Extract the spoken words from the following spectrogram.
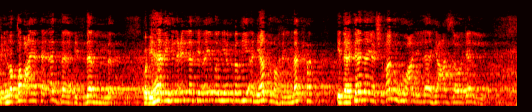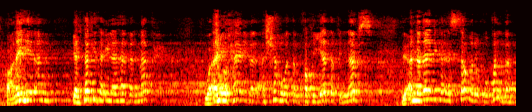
فإن الطبع يتأذى بالذم. وبهذه العلة أيضا ينبغي أن يكره المدح إذا كان يشغله عن الله عز وجل. وعليه أن يلتفت إلى هذا المدح وأن يحارب الشهوة الخفية في النفس لأن ذلك يستغرق قلبه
